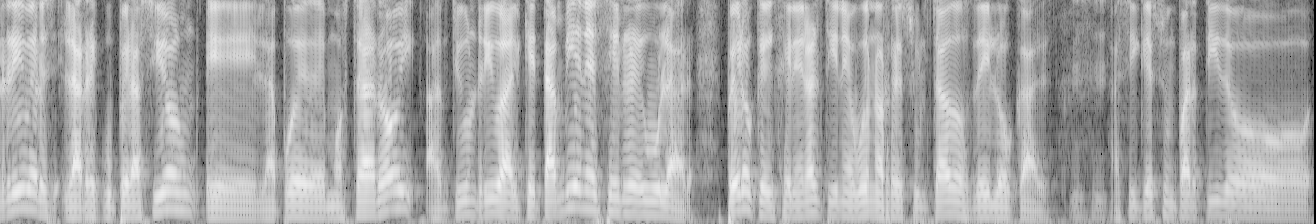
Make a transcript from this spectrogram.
River la recuperación eh, la puede demostrar hoy ante un rival que también es irregular, pero que en general tiene buenos resultados de local. Así que es un partido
